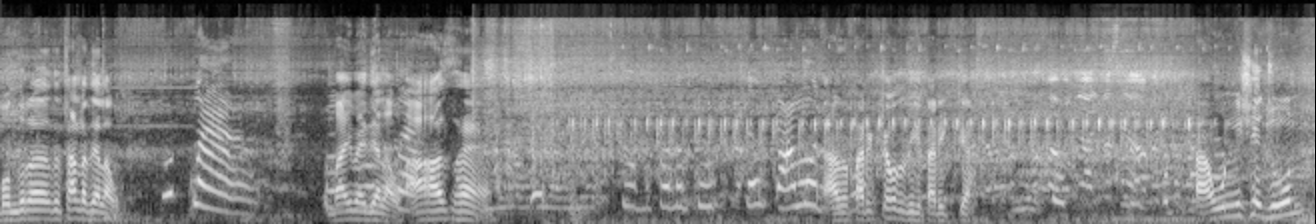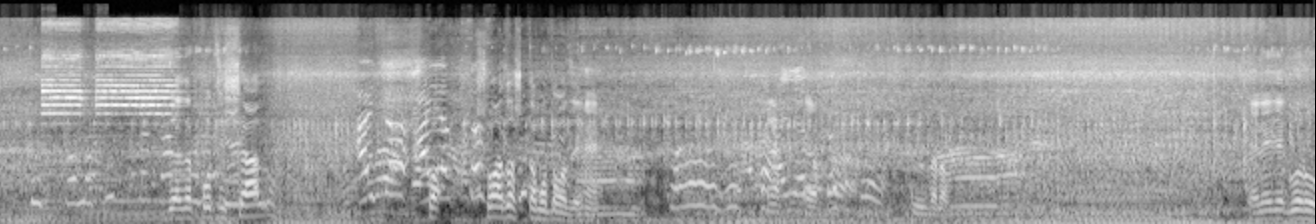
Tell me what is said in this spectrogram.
বন্ধুরা ঠান্ডা দিলাও বাই বাই দিলাও আজ হ্যাঁ। আজ তারিখটা, কত দিকে তারিখটা? উনিশে জুন দু হাজার পঁচিশ সাল। সোয়া দশটা মতো বাজে হ্যাঁ। এই যে গরু,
